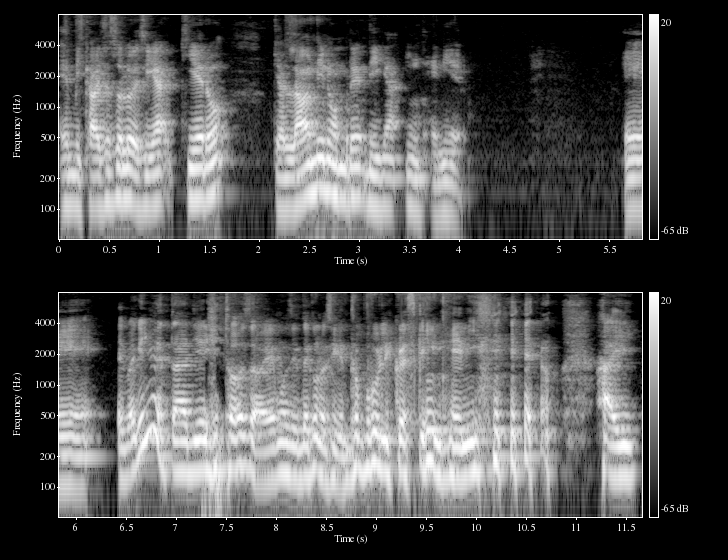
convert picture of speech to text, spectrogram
en mi cabeza solo decía, quiero que al lado de mi nombre diga ingeniero. Eh, el pequeño detalle, y todos sabemos, y es de conocimiento público, es que ingeniero, ahí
